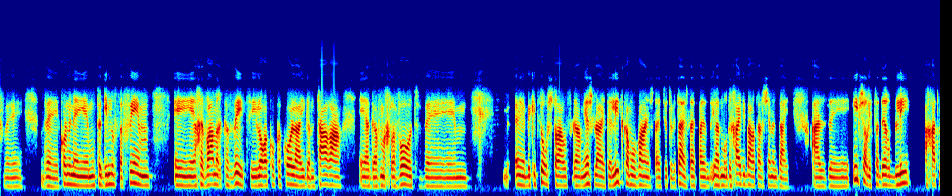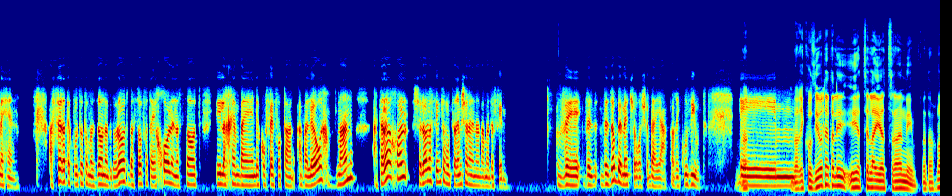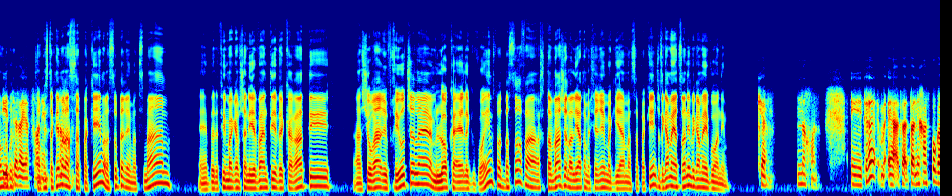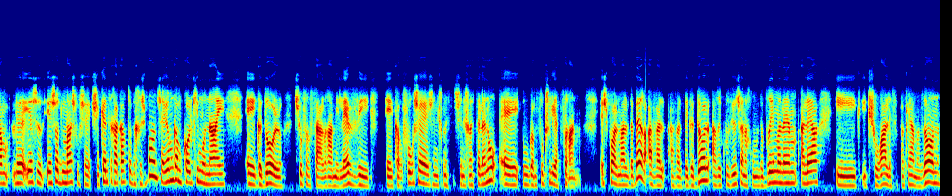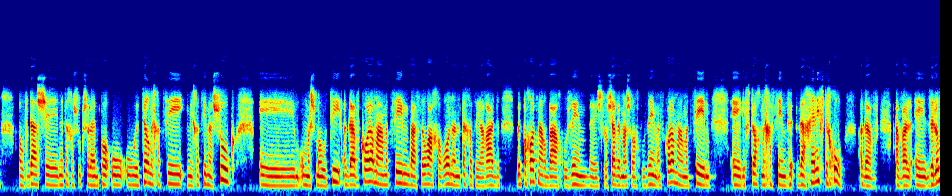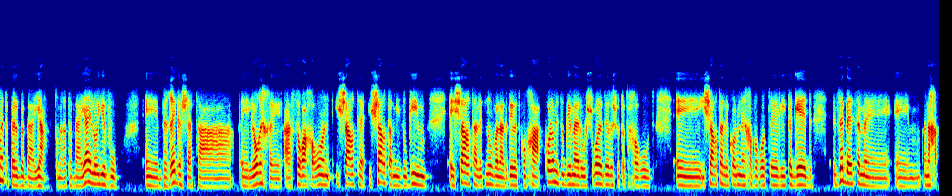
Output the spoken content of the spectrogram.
וכל מיני אה, מותגים נוספים. אה, החברה המרכזית היא לא רק קוקה קולה, היא גם טרה, אה, אגב מחלבות, ו... בקיצור, שטראוס גם, יש לה את עילית כמובן, יש לה את יוטבתה, יש לה את יד מרדכי, דיברת על שמן זית. אז אי אפשר להסתדר בלי אחת מהן. עשרת הקבוצות המזון הגדולות, בסוף אתה יכול לנסות להילחם בהן, לכופף אותן, אבל לאורך זמן אתה לא יכול שלא לשים את המוצרים שלהן על המדפים. ו- ו- וזו באמת שורש הבעיה, הריכוזיות. אמ, והריכוזיות הייתה לי, היא אצל היצרנים. זאת אומרת, אנחנו לא מדברים... היא אצל היצרנים, אנחנו מסתכלים נכון. על הספקים, על הסופרים עצמם, אה, ולפי מה גם שאני הבנתי וקראתי, השיעורי הרווחיות שלהם הם לא כאלה גבוהים, זאת אומרת, בסוף ההכתבה של עליית המחירים מגיעה מהספקים, שזה גם היצרנים וגם היבואנים. כן, נכון. אה, תראה, אתה, אתה נכנס פה גם, יש, יש עוד משהו ש, שכן צריך לקחת אותו בחשבון, שהיום גם כל קמעונאי אה, גדול, שופרסל, רמי לוי, אה, קרפור ש, שנכנס, שנכנסת אלינו, אה, הוא גם סוג של יצרן. יש פה על מה לדבר, אבל, אבל בגדול הריכוזיות שאנחנו מדברים עליהם, עליה היא, היא קשורה לספקי המזון, העובדה שנתח השוק שלהם פה הוא, הוא יותר מחצי, מחצי מהשוק, אה, הוא משמעותי. אגב, כל המאמצים בעשור האחרון, הנתח הזה ירד בפחות מ-4 אחוזים, בשלושה ומשהו אחוזים, אז כל המאמצים לפתוח מכסים, ואכן נפתחו, אגב, אבל זה לא מטפל בבעיה. זאת אומרת, הבעיה היא לא יבוא. אה, ברגע שאתה אה, לאורך אה, העשור האחרון אישרת, אישרת מיזוגים, אישרת לתנובה להגדיל את כוחה, כל המיזוגים האלו אושרו על ידי רשות התחרות, אישרת לכל מיני חברות להתאגד, זה בעצם,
